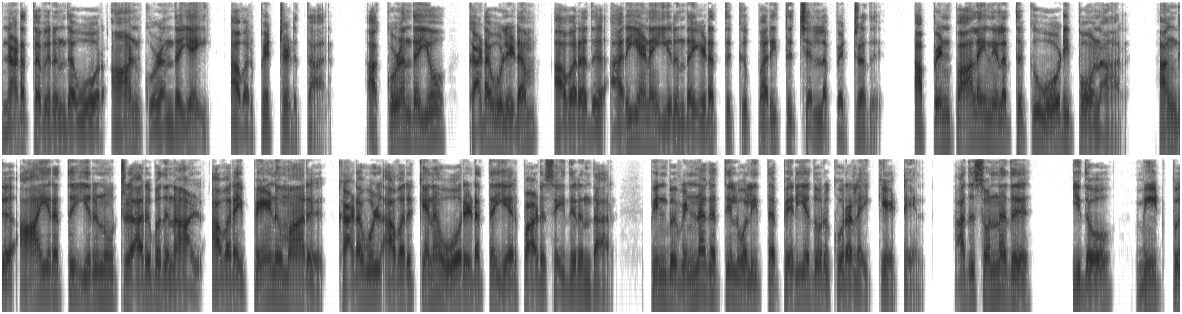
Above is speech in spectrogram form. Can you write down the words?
நடத்தவிருந்த ஓர் ஆண் குழந்தையை அவர் பெற்றெடுத்தார். அக்குழந்தையோ கடவுளிடம் அவரது அரியணை இருந்த இடத்துக்கு பறித்துச் செல்லப் பெற்றது. அப்பெண் பாலை நிலத்துக்கு ஓடிப்போனார் அங்கு ஆயிரத்து இருநூற்று அறுபது நாள் அவரை பேணுமாறு கடவுள் அவருக்கென ஓரிடத்தை ஏற்பாடு செய்திருந்தார். பின்பு விண்ணகத்தில் ஒலித்த பெரியதொரு குரலை கேட்டேன். அது சொன்னது இதோ மீட்பு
